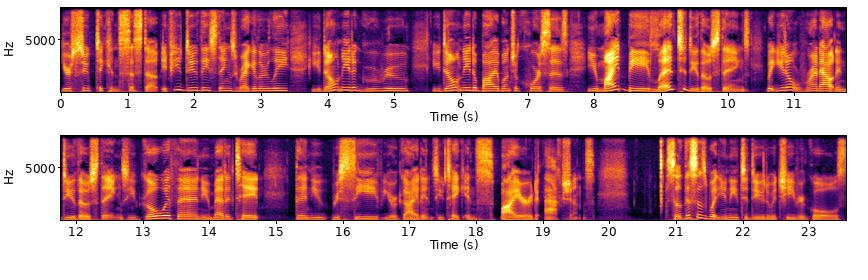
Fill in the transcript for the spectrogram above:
your soup to consist of. If you do these things regularly, you don't need a guru, you don't need to buy a bunch of courses. You might be led to do those things, but you don't run out and do those things. You go within, you meditate, then you receive your guidance. You take inspired actions. So, this is what you need to do to achieve your goals.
